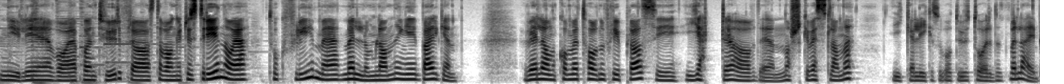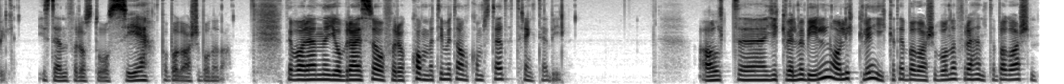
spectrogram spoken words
Nylig var jeg på en tur fra Stavanger til Stryn, og jeg tok fly med mellomlanding i Bergen. Vel ankommet Hovden flyplass i hjertet av det norske Vestlandet, gikk jeg like så godt ut og ordnet med leiebil, istedenfor å stå og se på bagasjebåndet, da. Det var en jobbreise, og for å komme til mitt ankomststed trengte jeg bil. Alt eh, gikk vel med bilen, og lykkelig gikk jeg til bagasjebåndet for å hente bagasjen.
